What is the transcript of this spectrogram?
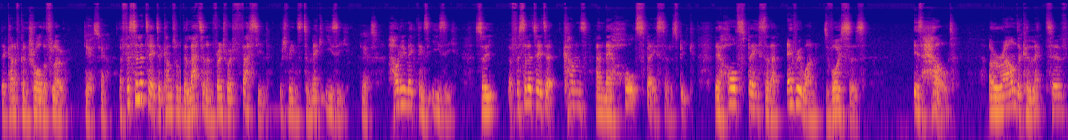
They kind of control the flow. Yes, yeah. A facilitator comes from the Latin and French word facile, which means to make easy. Yes. How do you make things easy? So a facilitator comes and they hold space, so to speak. They hold space so that everyone's voices is held around a collective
